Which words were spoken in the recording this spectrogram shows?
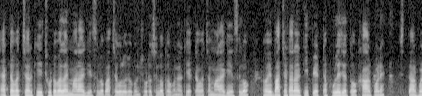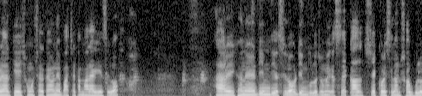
একটা বাচ্চা আর কি ছোটোবেলায় মারা গিয়েছিল। বাচ্চাগুলো যখন ছোট ছিল তখন আর কি একটা বাচ্চা মারা গিয়েছিল। ওই বাচ্চাটার আর কি পেটটা ফুলে যেত খাওয়ার পরে। তারপরে আর কি এই সমস্যার কারণে বাচ্চাটা মারা গিয়েছিল। আর এইখানে ডিম দিয়েছিল। ডিমগুলো জমে গেছে। কাল চেক করেছিলাম সবগুলো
